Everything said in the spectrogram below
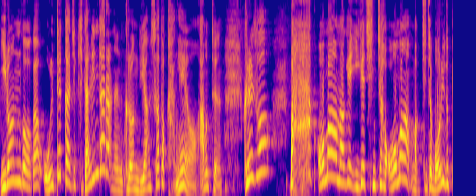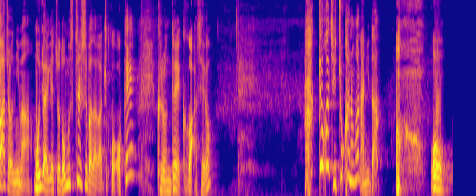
이런 거가 올 때까지 기다린다라는 그런 뉘앙스가 더 강해요. 아무튼 그래서 막 어마어마하게 이게 진짜 어마 막 진짜 머리도 빠져 니마 뭔지 알겠죠? 너무 스트레스 받아가지고 오케이? 그런데 그거 아세요? 학교가 재촉하는 건 아니다. 어,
